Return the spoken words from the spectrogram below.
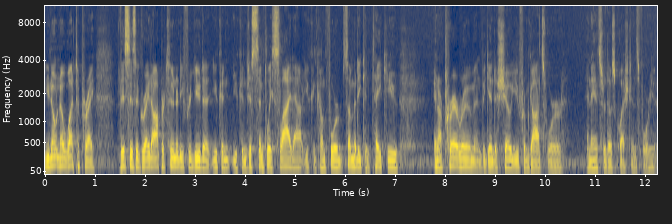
you don't know what to pray, this is a great opportunity for you to you can you can just simply slide out, you can come forward, somebody can take you in our prayer room and begin to show you from God's word and answer those questions for you.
